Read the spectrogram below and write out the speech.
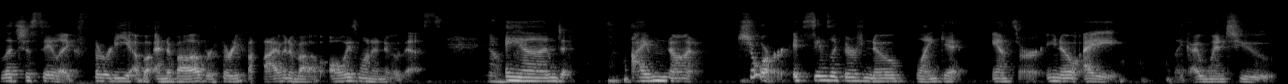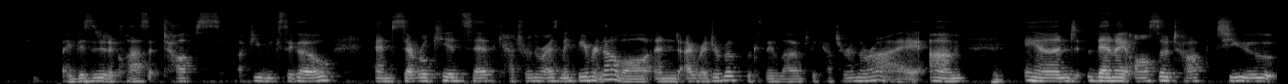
let's just say like 30 and above or 35 and above, always want to know this. And I'm not sure. It seems like there's no blanket answer. You know, I like I went to I visited a class at Tufts a few weeks ago and several kids said Catcher in the Rye is my favorite novel. And I read your book because they loved The Catcher in the Rye. Um, hmm. and then I also talked to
